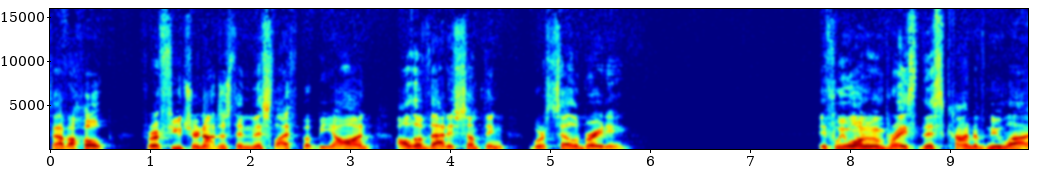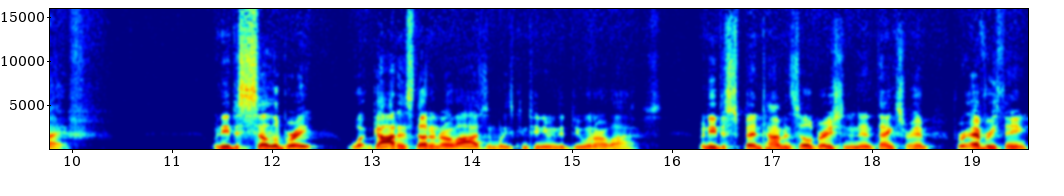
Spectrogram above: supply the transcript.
to have a hope for a future, not just in this life, but beyond. All of that is something worth celebrating if we want to embrace this kind of new life, we need to celebrate what God has done in our lives and what He's continuing to do in our lives. We need to spend time in celebration and in thanks for Him for everything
